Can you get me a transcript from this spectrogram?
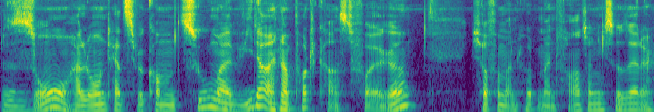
So, hallo und herzlich willkommen zu mal wieder einer Podcast-Folge. Ich hoffe, man hört meinen Vater nicht so sehr, der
